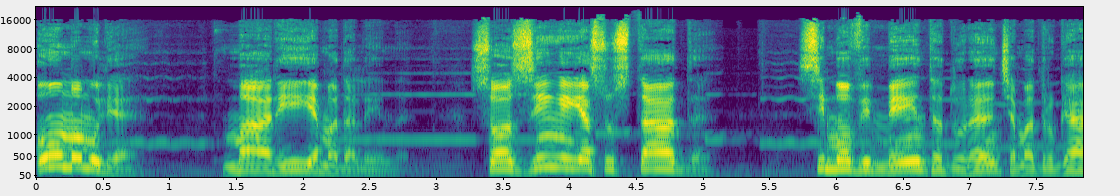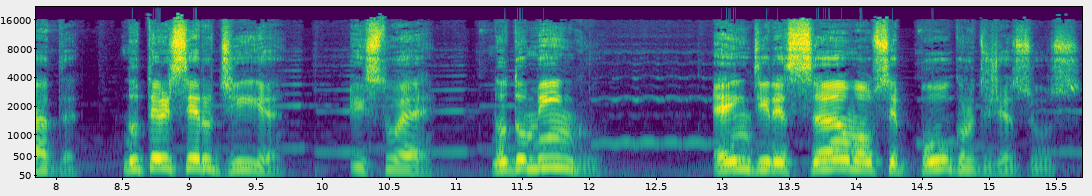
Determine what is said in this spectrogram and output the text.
uma mulher, Maria Madalena, sozinha e assustada, se movimenta durante a madrugada, no terceiro dia, isto é, no domingo, em direção ao sepulcro de Jesus.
